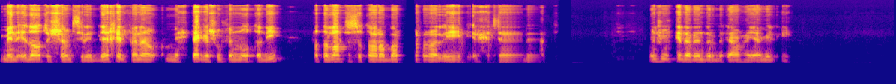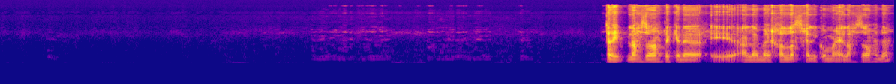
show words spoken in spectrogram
من إضاءة الشمس للداخل فأنا محتاج أشوف النقطة دي فطلعت الستارة بره الإيه الحساب نشوف كده الريندر بتاعه هيعمل إيه. طيب لحظة واحدة كده على ما يخلص خليكم معايا لحظة واحدة.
